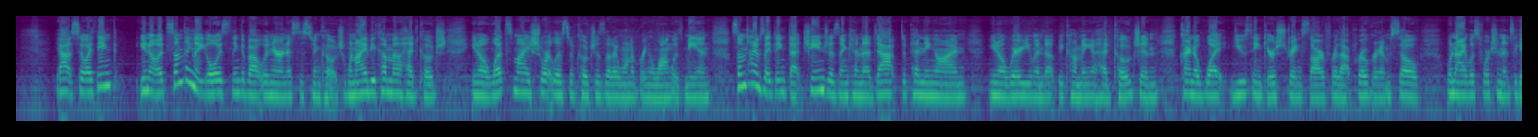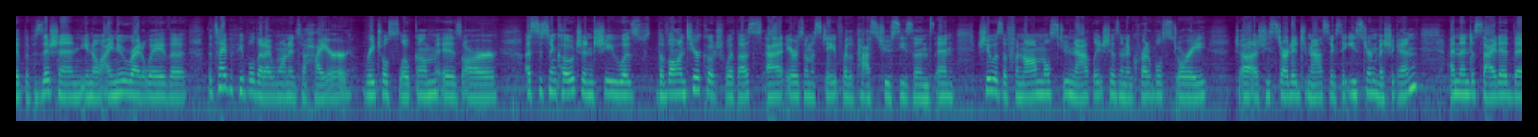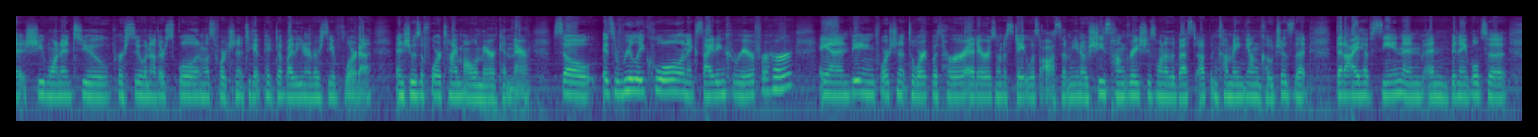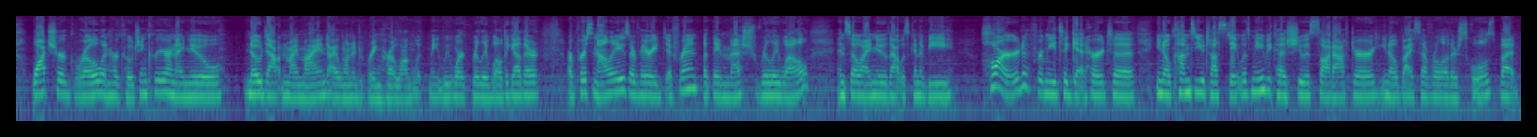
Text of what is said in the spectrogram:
Yeah, so I think you know, it's something that you always think about when you're an assistant coach. When I become a head coach, you know, what's my short list of coaches that I want to bring along with me? And sometimes I think that changes and can adapt depending on, you know, where you end up becoming a head coach and kind of what you think your strengths are for that program. So when I was fortunate to get the position, you know, I knew right away the, the type of people that I wanted to hire. Rachel Slocum is our assistant coach, and she was the volunteer coach with us at Arizona State for the past two seasons. And she was a phenomenal student athlete. She has an incredible story. Uh, she started gymnastics at Eastern Michigan and then decided that she wanted to pursue another school and was fortunate to get picked up by the University of Florida. And she was a four time All American there. So it's a really cool and exciting career for her. And being fortunate to work with her at Arizona State was awesome. You know, she's hungry. She's one of the best up and coming young coaches that, that I have seen and, and been able to watch her grow in her coaching career. And I knew no doubt in my mind I wanted to bring her along with me. We work really well together. Our personalities are very different, but they mesh really well. And so I knew that was going to be hard for me to get her to, you know, come to Utah State with me because she was sought after, you know, by several other schools, but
